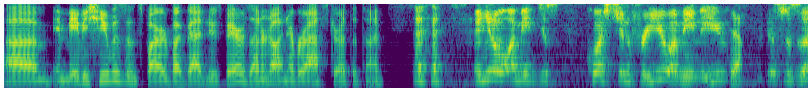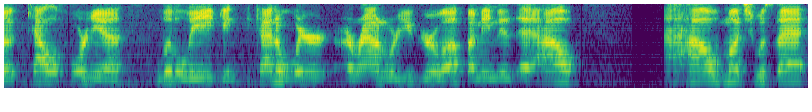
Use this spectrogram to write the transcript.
Um, and maybe she was inspired by Bad News Bears. I don't know. I never asked her at the time. And you know, I mean, just question for you. I mean, you this was a California little league and kind of where around where you grew up. I mean, how how much was that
